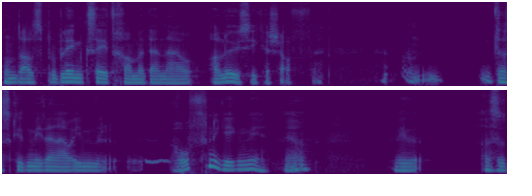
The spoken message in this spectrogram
und als Problem sieht, kann man dann auch an Lösungen schaffen. Und das gibt mir dann auch immer Hoffnung irgendwie. Ja. Weil, also,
